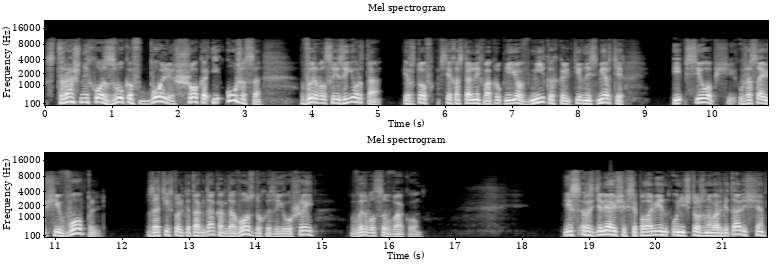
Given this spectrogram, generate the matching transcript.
Страшный хор звуков боли, шока и ужаса вырвался из ее рта и ртов всех остальных вокруг нее в миках коллективной смерти, и всеобщий, ужасающий вопль затих только тогда, когда воздух из ее ушей вырвался в вакуум. Из разделяющихся половин уничтоженного орбиталища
